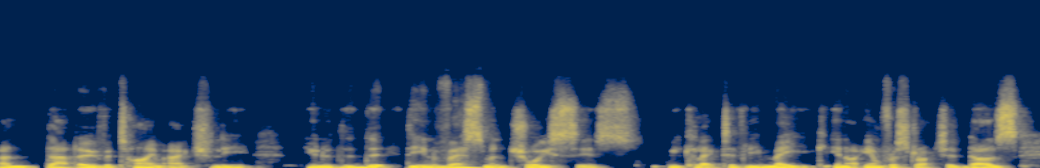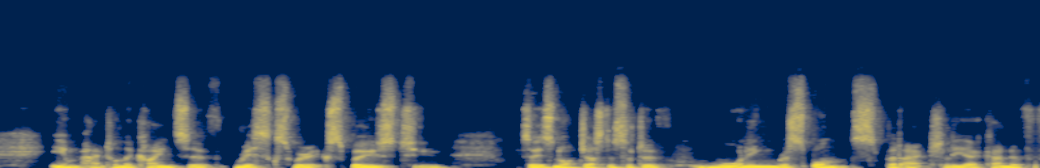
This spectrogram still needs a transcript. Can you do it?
And that over time actually you know the, the, the, investment choices we collectively make in our infrastructure does impact on the kinds of risks we're exposed to. So it's not just a sort of warning response but actually a kind of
